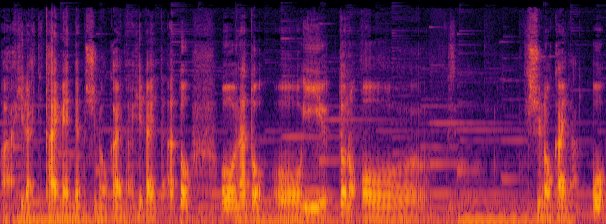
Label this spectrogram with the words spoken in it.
開いて対面での首脳会談を開いた後 NATO、EU との首脳会談を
